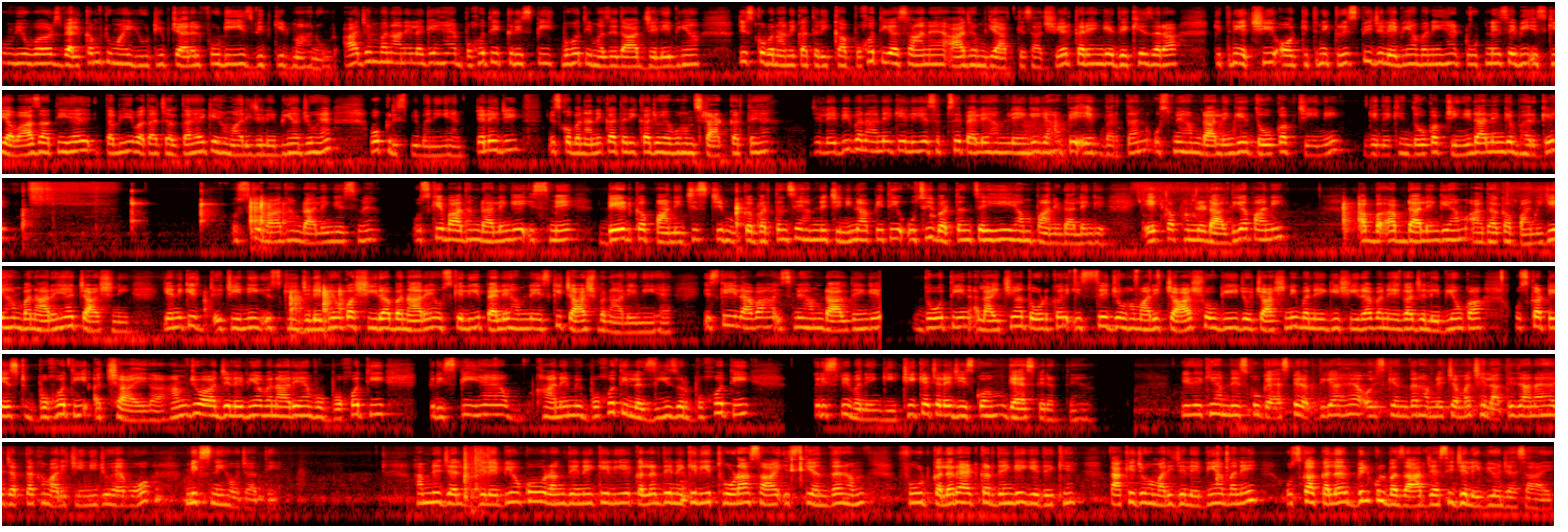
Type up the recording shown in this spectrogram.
Viewers welcome to my YouTube channel foodies with kid Mahnoor आज हम बनाने लगे हैं बहुत ही क्रिस्पी बहुत ही मज़ेदार जलेबियाँ, जिसको बनाने का तरीका बहुत ही आसान है। आज हम ये आपके साथ शेयर करेंगे। देखिए ज़रा कितनी अच्छी और कितनी क्रिस्पी जलेबियाँ बनी हैं। टूटने से भी इसकी आवाज़ आती है, तभी पता चलता है कि हमारी जलेबियाँ जो हैं, वो क्रिस्पी बनी हैं। चले जी, इसको बनाने का तरीका जो है, वो हम स्टार्ट करते हैं। जलेबी बनाने के लिए सबसे पहले हम लेंगे यहाँ पे एक बर्तन, उसमें हम डालेंगे दो कप चीनी ये देखें, दो कप चीनी डालेंगे भर के। उसके बाद हम डालेंगे इसमें, उसके बाद हम डालेंगे इसमें डेढ़ कप पानी, जिस बर्तन से हमने चीनी नापी थी, उसी बर्तन से ही हम पानी डालेंगे। एक कप हमने डाल दिया पानी, अब अब डालेंगे हम आधा कप पानी। ये हम बना रहे हैं चाशनी, यानी कि चीनी, इसकी जलेबियों का शीरा बना रहे हैं, उसके लिए पहले हमने इसकी चाश बना लेनी है। इसके अलावा इसमें हम डाल देंगे दो तीन इलायचियाँ तोड़कर इससे जो हमारी चाश होगी, जो चाशनी बनेगी, शीरा बनेगा, जलेबियों का, उसका टेस्ट बहुत ही अच्छा आएगा। हम जो आज जलेबियाँ बना रहे हैं, वो बहुत ही क्रिस्पी हैं, खाने में बहुत ही लजीज और बहुत ही क्रिस्पी बनेंगी। ठीक है, चले जी, इसको हम गैस पे रखते हैं। ये देखिए, हमने इसको गैस पे रख दिया है और इसके अंदर हमने चम्मच हिलाते जाना है जब तक हमारी चीनी जो है वो मिक्स नहीं हो जाती। हमने जल, जलेबियों को रंग देने के लिए, कलर देने के लिए थोड़ा सा इसके अंदर हम फ़ूड कलर ऐड कर देंगे, ये देखें, ताकि जो हमारी जलेबियाँ बने, उसका कलर बिल्कुल बाज़ार जैसी जलेबियों जैसा आए।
